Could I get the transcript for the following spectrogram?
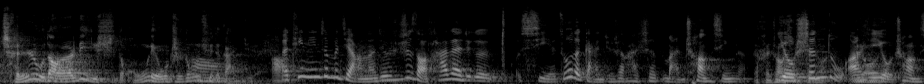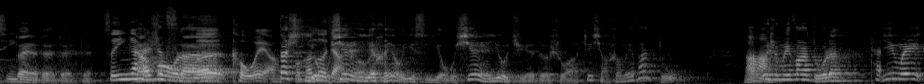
沉入到了历史的洪流之中去的感觉、啊哎，，听您这么讲呢，就是至少他在这个呃写作的感觉上还是蛮创新的，很创新有深度，而且有有创新。，对对对对。所以应该还是符合口味啊，但是有些人也很有意思，有些人又觉得说啊，这小说没法读，啊，啊为什么没法读呢？因为，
